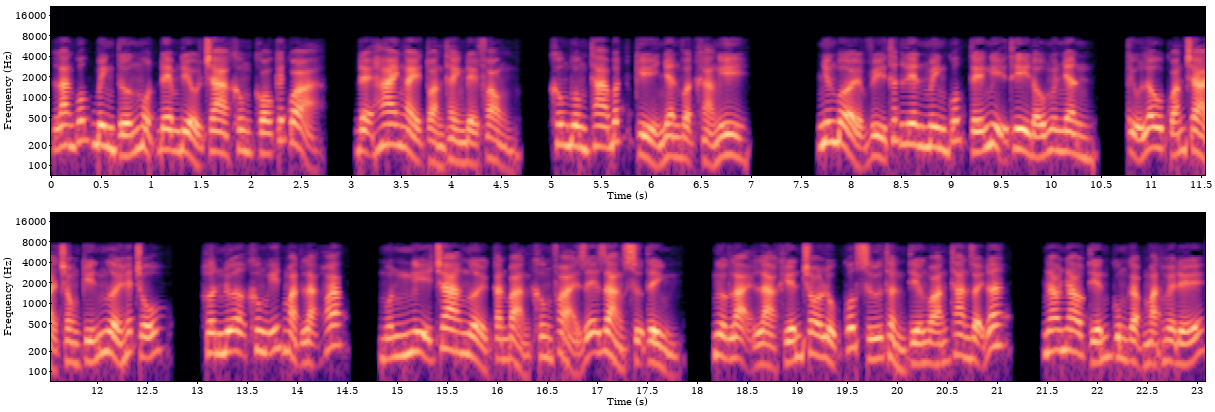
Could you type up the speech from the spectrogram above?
Lan quốc binh tướng một đêm điều tra không có kết quả, đệ hai ngày toàn thành đề phòng, không buông tha bất kỳ nhân vật khả nghi. Nhưng bởi vì thất liên minh quốc tế nghị thi đấu nguyên nhân, tiểu lâu quán trà trong kín người hết chỗ, hơn nữa không ít mặt lạ hoác, muốn nghị tra người căn bản không phải dễ dàng sự tình, ngược lại là khiến cho lục quốc sứ thần tiếng oán than dậy đất, nhao nhao tiến cung gặp mặt huệ đế,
